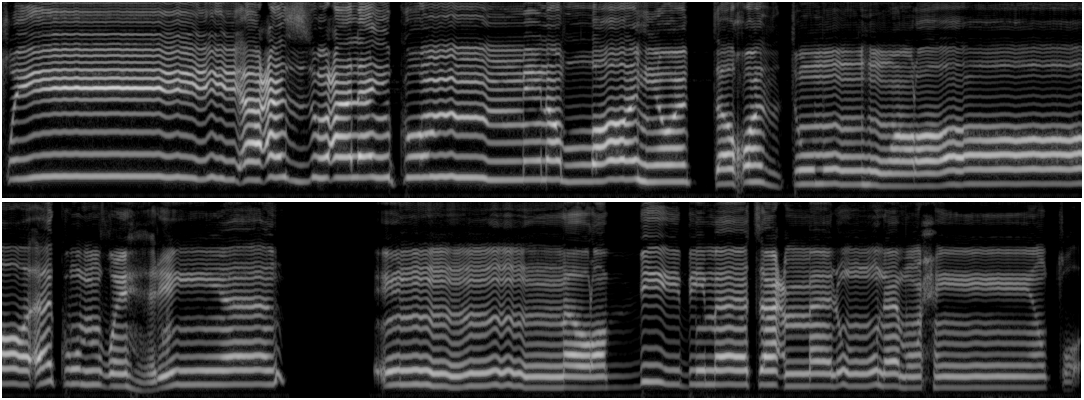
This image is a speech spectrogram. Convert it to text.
أرهطي أعز عليكم من الله واتخذتموه وراءكم ظهريا إن ربي بما تعملون محيط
